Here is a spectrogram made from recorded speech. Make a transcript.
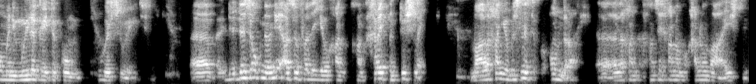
om in die moeilikheid te kom oor so iets nie. Ehm uh, dit is ook nou nie asof hulle jou gaan gaan gryp en toesluit. Maar hulle gaan jou beslis omdraai. Uh, hulle gaan gaan sê gaan hom gaan hom na huis toe.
